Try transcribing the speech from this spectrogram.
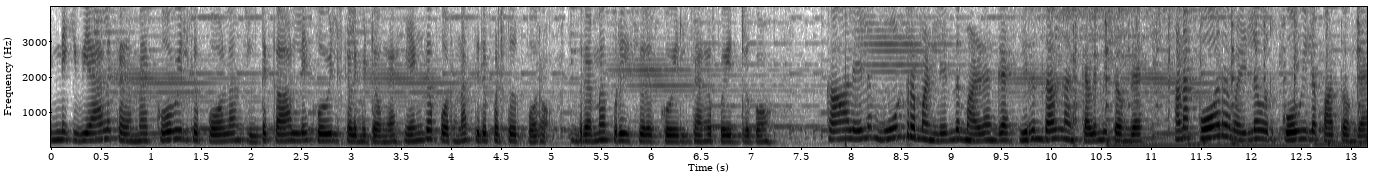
இன்றைக்கி வியாழக்கிழமை கோவிலுக்கு போகலான்னு சொல்லிட்டு காலையிலே கோவில் கிளம்பிட்டோங்க. எங்கே போகிறோன்னா திருப்பட்டூர் போகிறோம் பிரம்மபுரீஸ்வரர் கோயிலுக்கு தாங்க போயிட்டுருக்கோம். காலையில் மூன்றரை மணிலேருந்து மழைங்க. இருந்தாலும் நாங்கள் கிளம்பிட்டோங்க. ஆனால் போகிற வழியில் ஒரு கோவிலை பார்த்தோங்க.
